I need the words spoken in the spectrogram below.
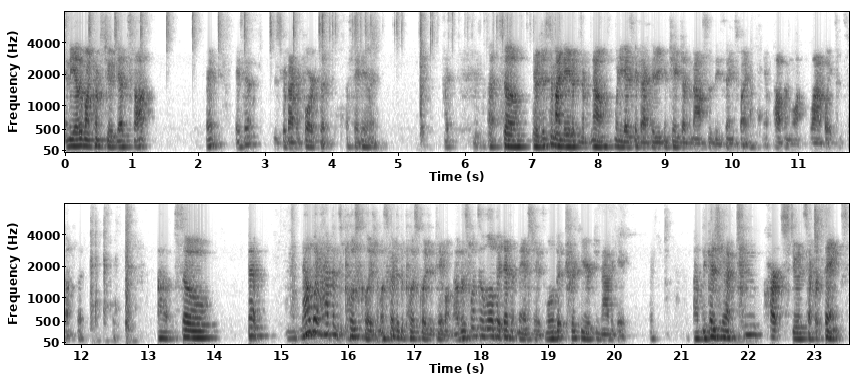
And the other one comes to a dead stop. Right? Okay, so just go back and forth, but that's the idea, right? Uh, so, you know, just in my native now, when you guys get back there, you can change out the mass of these things by you know, popping lap weights and stuff. But uh, so that now what happens post collision? Let's go to the post collision table. Now this one's a little bit different than yesterday. It's a little bit trickier to navigate uh, because you have two carts doing separate things.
